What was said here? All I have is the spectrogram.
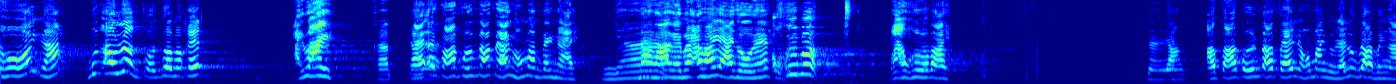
น้อยนะมึงเอาเรื่องส่วนตัวมาเก็ตไอ้ไว ครับไหนไอ้ฝาฝืนฝาแฝงของมันเป็นไงคุณย่าหน้าตาไงมันเอาไว้ยายดูเฮ้เอาคืนมาเอาคืนมาไปไหนยังเอาฝาฝืนฝาแฝงของมันอยู่ไหนรูปร่างเป็นไง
